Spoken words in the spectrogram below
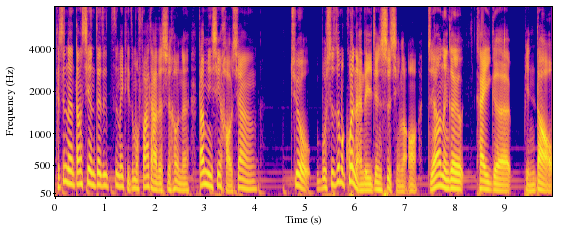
可是呢，当现在这个自媒体这么发达的时候呢，当明星好像就不是这么困难的一件事情了哦。只要能够开一个频道，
